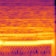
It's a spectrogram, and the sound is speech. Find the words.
Mm-hmm.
